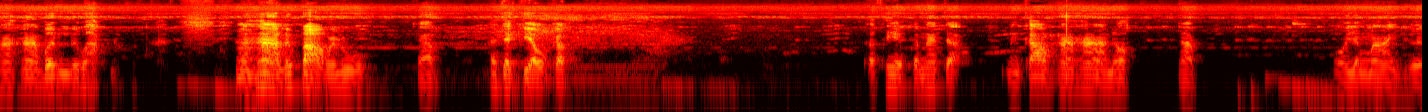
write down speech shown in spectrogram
ห้าห้าเบิ้ลหรือเปล่าห้าห้าหรือเปล่าไม่รู้ ครับ ถ้าจะเกี่ยวกับถ้าเทพก็น่าจะหนึ่งเก้าห้าห้าเนาะครับ โอ้ยังมาอีกเลย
